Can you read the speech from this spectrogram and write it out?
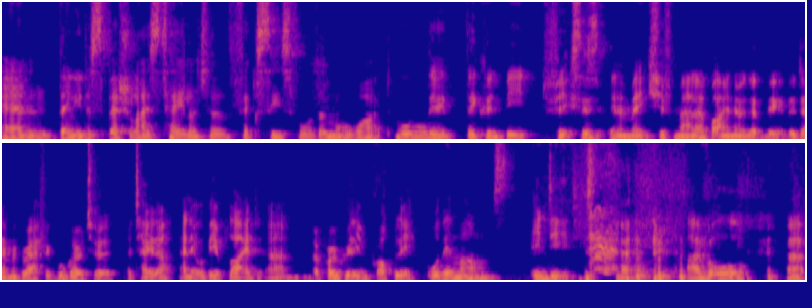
and they need a specialized tailor to fix these for them or what? Well or... they, they could be fixes in a makeshift manner but i know that the, the demographic will go to a, a tailor and it will be applied um, appropriately and properly. Or their mums. Indeed, either or, uh,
